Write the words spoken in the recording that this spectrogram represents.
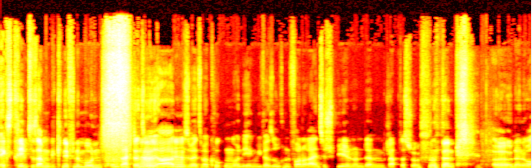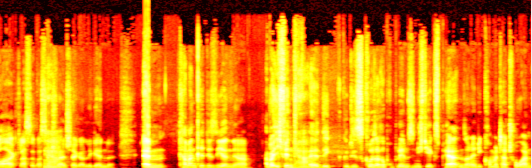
extrem zusammengekniffenem Mund und sagt dann so, Ah, ja, ja. müssen wir jetzt mal gucken und irgendwie versuchen, vorne reinzuspielen und dann klappt das schon. Und dann, äh, und dann, oh, klasse, Bastian Ja. Schweinsteiger, Legende. Ähm, kann man kritisieren, ja. Aber ich finde, Ja. äh, die, das größere Problem sind nicht die Experten, sondern die Kommentatoren.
